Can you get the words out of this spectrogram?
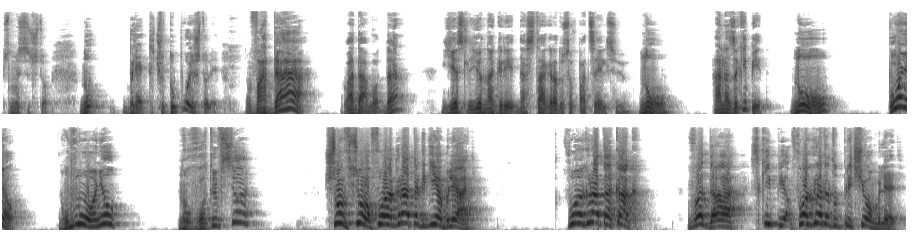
В смысле, что? Ну, блядь, ты что, тупой, что ли? Вода, вода, вот, да? Если ее нагреть до 100 градусов по Цельсию, ну, она закипит. Ну, понял? Ну, понял. Ну, вот и все. Что все? Фуагра-то где, блядь? Фуагра-то как? Вода, скипи... Фуагра-то тут при чем, блядь?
